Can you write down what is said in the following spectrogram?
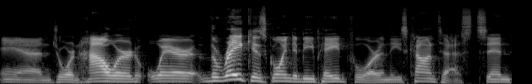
and Jordan Howard, where the rake is going to be paid for in these contests. And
